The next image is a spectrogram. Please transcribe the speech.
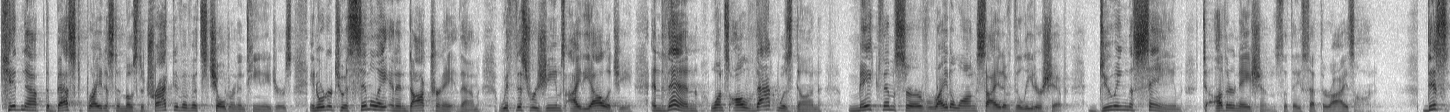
kidnap the best, brightest, and most attractive of its children and teenagers in order to assimilate and indoctrinate them with this regime's ideology. And then, once all that was done, make them serve right alongside of the leadership, doing the same to other nations that they set their eyes on. This,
